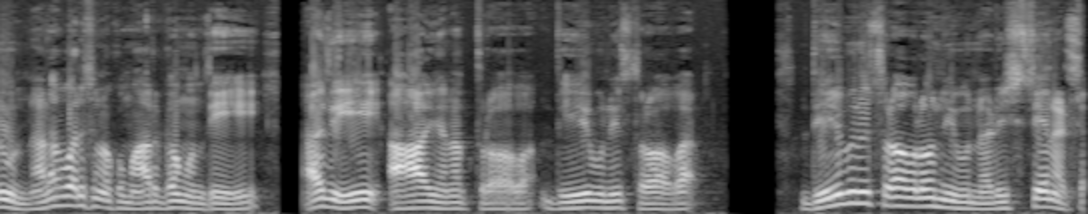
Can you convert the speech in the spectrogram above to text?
నువ్వు నడవలసిన ఒక మార్గం ఉంది. అది ఆయన త్రోవ దేవుని త్రోవ. దేవుని త్రోవలో నీవు నడిస్తేనట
